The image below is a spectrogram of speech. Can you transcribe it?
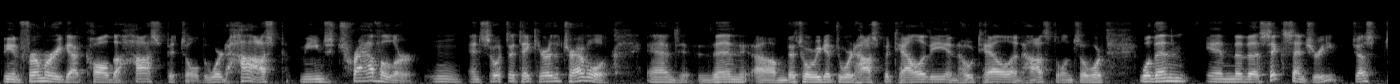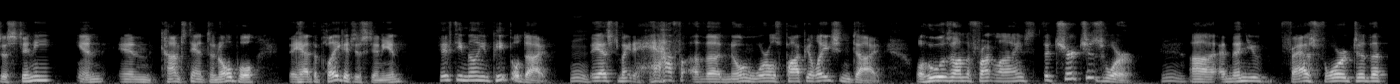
the infirmary got called the hospital. The word hosp means traveler. Mm. And so it's to take care of the traveler. And then um, that's where we get the word hospitality and hotel and hostel and so forth. Well, then in the, the sixth century, just Justinian in in Constantinople, they had the plague of Justinian. 50 million people died. Mm. They estimate half of the known world's population died. Well, who was on the front lines? The churches were. Mm. Uh, and then you fast forward to the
